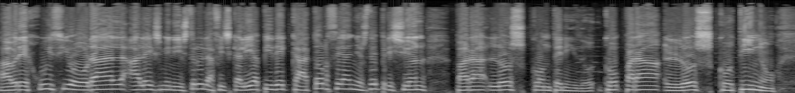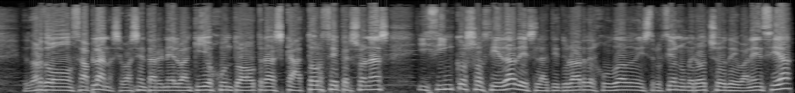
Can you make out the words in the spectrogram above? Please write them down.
abre juicio oral al exministro y la fiscalía pide 14 años de prisión para los contenidos para los Cotino. Eduardo Zaplana se va a sentar en el banquillo junto a otras 14 personas y 5 sociedades. La titular del juzgado de instrucción número 8 de Valencia,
